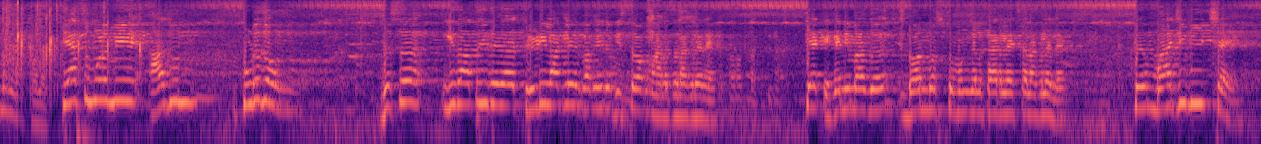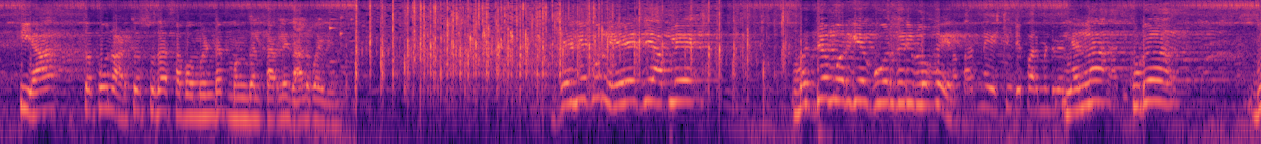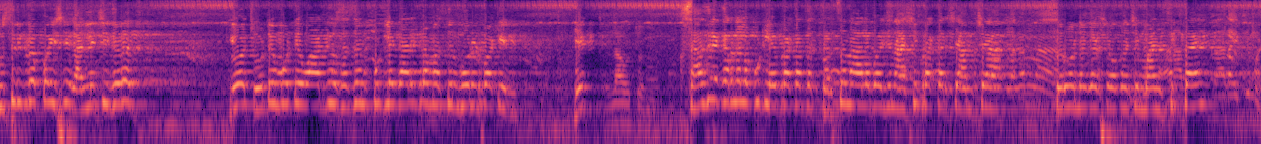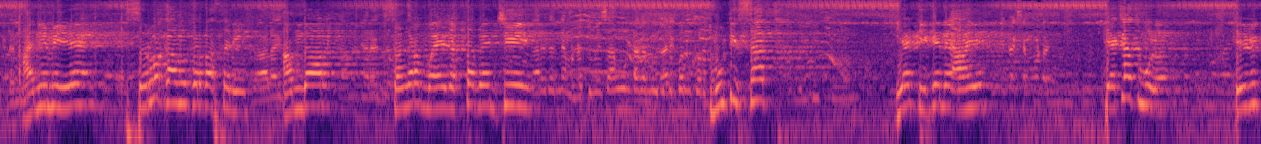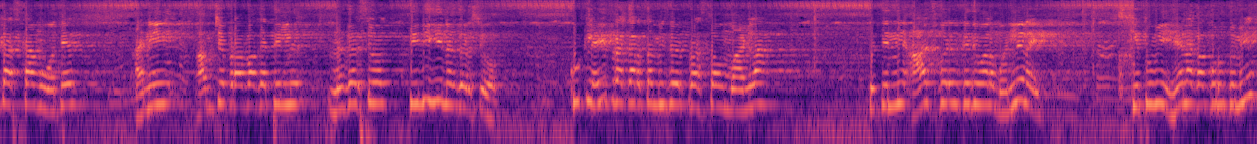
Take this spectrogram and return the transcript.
त्याचमुळे मी अजून पुढे जाऊन जसं इथं आता इथं थ्री डी लागले बघा इथं भिस्तवाक महाराचा लागलेला आहे. त्या ठिकाणी माग डॉन बॉस्को मंगल कार्यालयाचा लागलेला आहे. तर माझी बी इच्छा आहे की ह्या तपोन अडकत सुद्धा सभा मंडप मंगल कार्यालय झालं पाहिजे. जेणेकरून हे जे आपले मध्यमवर्गीय गोरगरीब लोक आहेत यांना कुठं दुसरीकडे पैसे घालण्याची गरज किंवा छोटे मोठे वाढदिवस असेल कुठले कार्यक्रम असतील बोरड पाटील हे साजरे करण्याला कुठल्याही प्रकारचा खर्च न आला पाहिजे. अशी प्रकारची आमच्या सर्व नगरसेवकांची मानसिकता आहे. आणि मी हे सर्व कामं करत असताना आमदार संग्राम माया जगताप यांची मोठी साथ या ठिकाणी आहे. त्याच्याचमुळं हे विकास काम होते. आणि आमच्या प्रभागातील नगरसेवक तिन्ही नगरसेवक कुठल्याही प्रकारचा मी जर प्रस्ताव मांडला तर त्यांनी आजपर्यंत कधी मला म्हणले नाहीत की तुम्ही हे नका करू तुम्ही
